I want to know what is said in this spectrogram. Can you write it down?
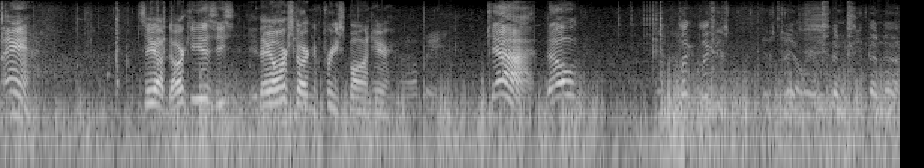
Man. See how dark he is? He's they are starting to pre-spawn here. God, dog. Look, look at his, his tail there. He's been, he's been uh,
